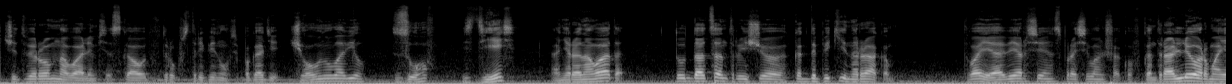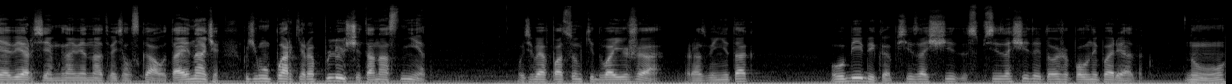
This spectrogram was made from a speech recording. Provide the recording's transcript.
вчетвером навалимся?» Скаут вдруг встрепенулся. «Погоди, чё он уловил? Зов? Здесь? А не рановато? Тут до центра еще, как до Пекина, раком». «Твоя версия?» — спросил Аншаков. «Контролер моя версия!» — мгновенно ответил скаут. «А иначе, почему Паркера плющит, а нас нет?» «У тебя в подсумке два ежа. Разве не так?» «У Бибика пси-защит... с пси-защитой тоже полный порядок». «Ну,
